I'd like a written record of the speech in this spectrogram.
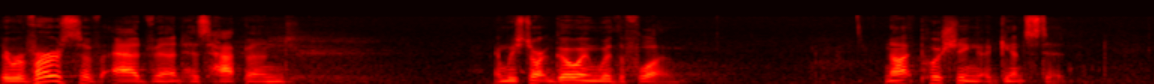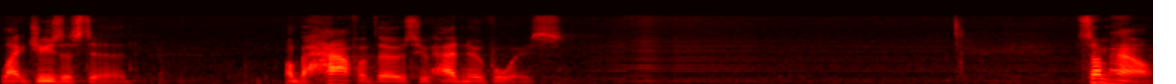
The reverse of Advent has happened, and we start going with the flow, not pushing against it like Jesus did on behalf of those who had no voice. Somehow,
